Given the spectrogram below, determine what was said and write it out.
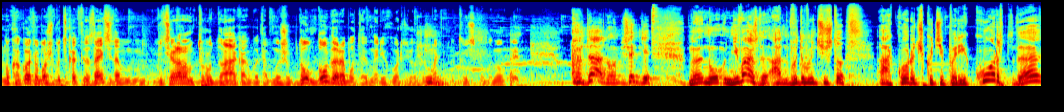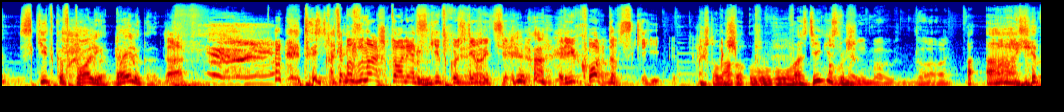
Ну, какой-то, может быть, как-то, знаете, там, ветераном труда, как бы там, мы же дол- долго работаем на рекорде уже, понятно? То есть, как бы, ну, Да, но обязательно. Ну, ну, неважно. А вы думаете, что. А, корочку типа рекорд, да? Скидка в туалет, да, или как? да. Есть, Хотя бы в наш туалет скидку сделайте. Рекордовский. а что, а у, вас деньги А снимают? Да. А, а, нет,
